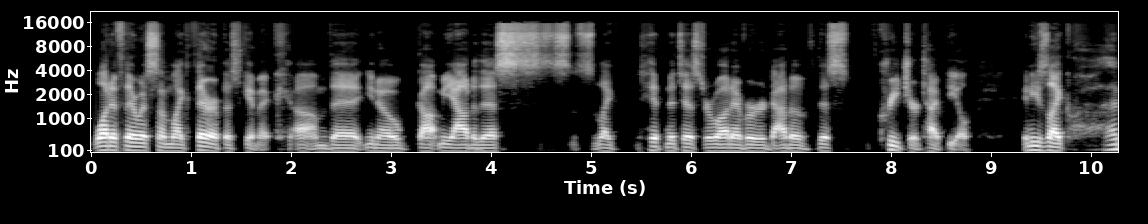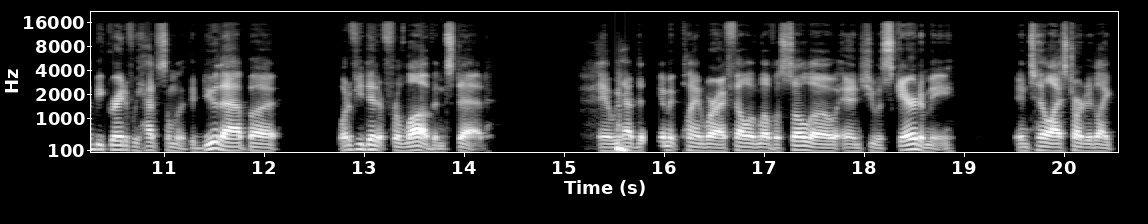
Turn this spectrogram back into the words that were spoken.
what if there was some like therapist gimmick um, that you know got me out of this like hypnotist or whatever out of this creature type deal. And he's like, that'd be great if we had someone that could do that, but what if you did it for love instead? And we had this gimmick plan where I fell in love with Solo, and she was scared of me until I started like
